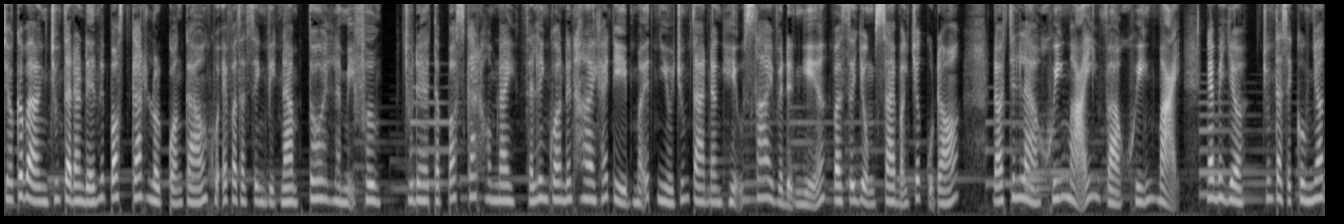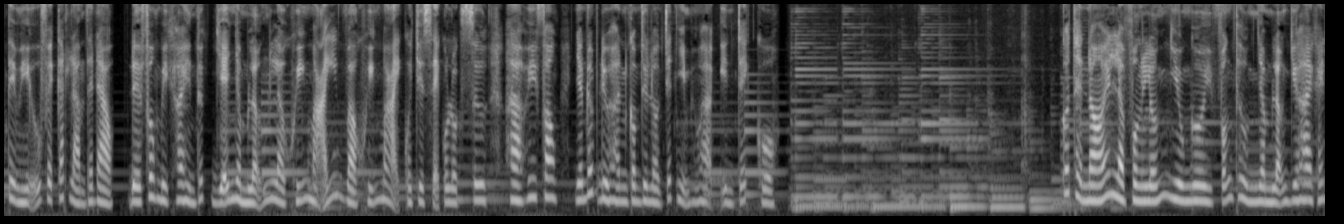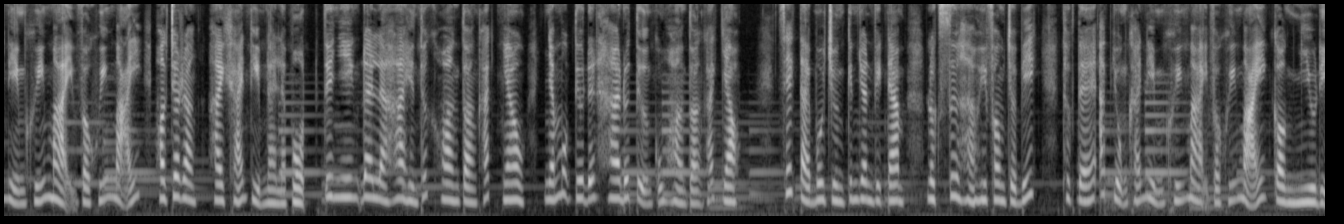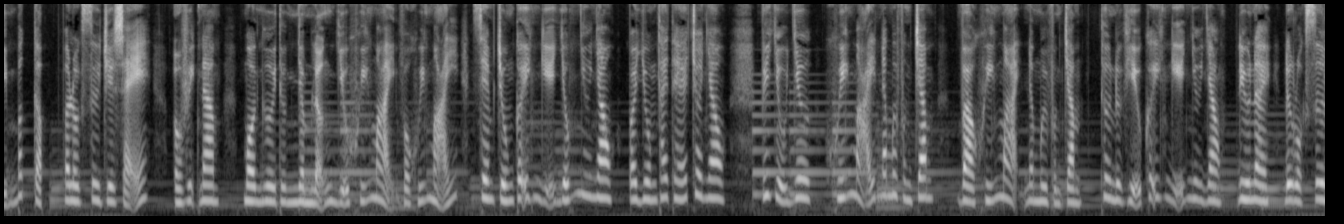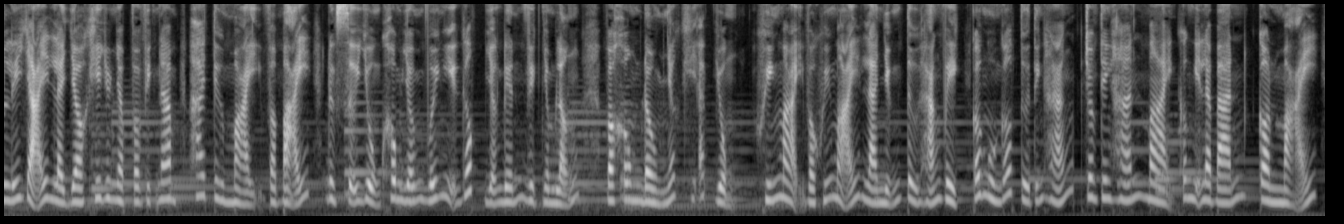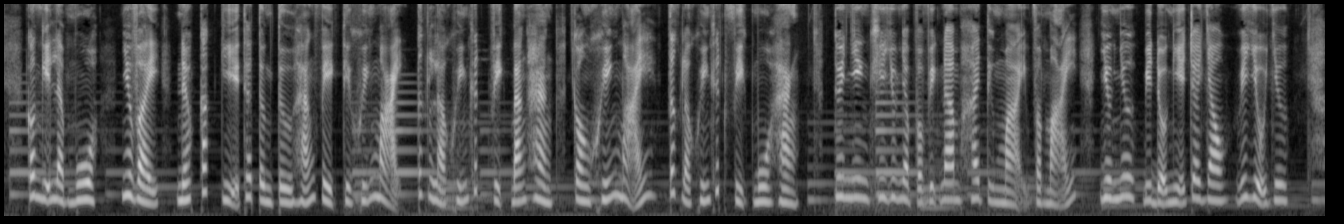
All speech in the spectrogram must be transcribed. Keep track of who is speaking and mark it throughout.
Speaker 1: Chào các bạn, chúng ta đang đến với podcast luật quảng cáo của Advertising Việt Nam. Tôi là Mỹ Phương. Chủ đề tập podcast hôm nay sẽ liên quan đến hai khái niệm mà ít nhiều chúng ta đang hiểu sai về định nghĩa và sử dụng sai bản chất của đó. Đó chính là khuyến mãi và khuyến mại. Ngay bây giờ, chúng ta sẽ cùng nhau tìm hiểu về cách làm thế nào để phân biệt hai hình thức dễ nhầm lẫn là khuyến mãi và khuyến mại qua chia sẻ của luật sư Hà Huy Phong, giám đốc điều hành công ty luật trách nhiệm hữu hạn Inteco. Có thể nói là phần lớn nhiều người vẫn thường nhầm lẫn giữa hai khái niệm khuyến mại và khuyến mãi hoặc cho rằng hai khái niệm này là một. Tuy nhiên, đây là hai hình thức hoàn toàn khác nhau, nhắm mục tiêu đến hai đối tượng cũng hoàn toàn khác nhau. Xét tại môi trường kinh doanh Việt Nam, luật sư Hà Huy Phong cho biết, thực tế áp dụng khái niệm khuyến mại và khuyến mãi còn nhiều điểm bất cập và luật sư chia sẻ, ở Việt Nam, mọi người thường nhầm lẫn giữa khuyến mại và khuyến mãi, xem chúng có ý nghĩa giống như nhau và dùng thay thế cho nhau. Ví dụ như khuyến mãi 50% và khuyến mại 50% thường được hiểu có ý nghĩa như nhau. Điều này được luật sư lý giải là do khi du nhập vào Việt Nam, hai từ mại và bãi được sử dụng không giống với nghĩa gốc dẫn đến việc nhầm lẫn và không đồng nhất khi áp dụng. Khuyến mại và khuyến mãi là những từ Hán Việt có nguồn gốc từ tiếng Hán. Trong tiếng Hán, mại có nghĩa là bán, còn mãi có nghĩa là mua. Như vậy, nếu cắt nghĩa theo từng từ Hán Việt thì khuyến mại tức là khuyến khích việc bán hàng, còn khuyến mãi tức là khuyến khích việc mua hàng. Tuy nhiên, khi du nhập vào Việt Nam, hai từ mại và mãi dường như bị đổi nghĩa cho nhau. Ví dụ như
